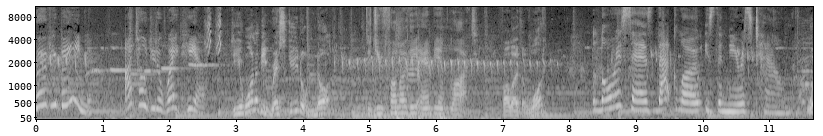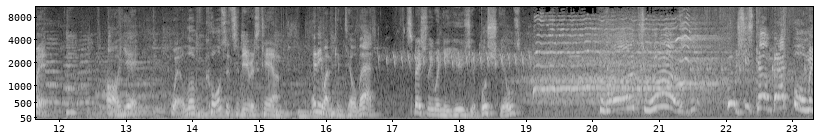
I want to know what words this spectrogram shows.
Where have you been? I told you to wait here. Do you want to be rescued or not? Did you follow the ambient light? Follow the what? Laura says that glow is the nearest town. Where? Oh, yeah. Well, of course it's the nearest town. Anyone can tell that, especially when you use your bush skills. Oh, it's her! Oh, she's come back for me!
